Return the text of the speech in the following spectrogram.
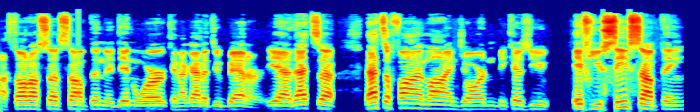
I thought I saw something, it didn't work, and I got to do better. Yeah, that's a that's a fine line, Jordan, because you if you see something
